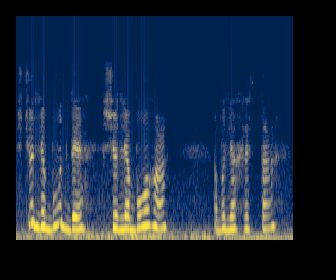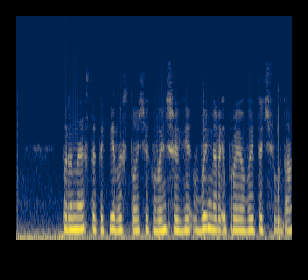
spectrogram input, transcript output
Що для Будди, що для Бога або для Христа перенести такий листочок в інший вимір і проявити чудо.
